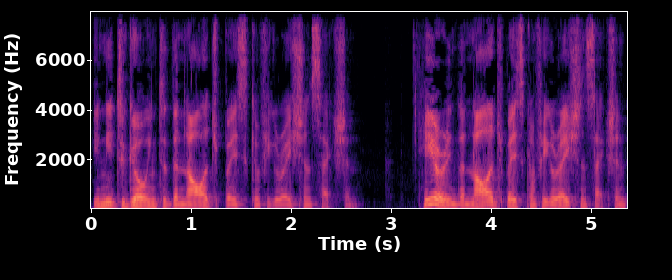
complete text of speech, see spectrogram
you need to go into the knowledge base configuration section. Here in the knowledge base configuration section,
